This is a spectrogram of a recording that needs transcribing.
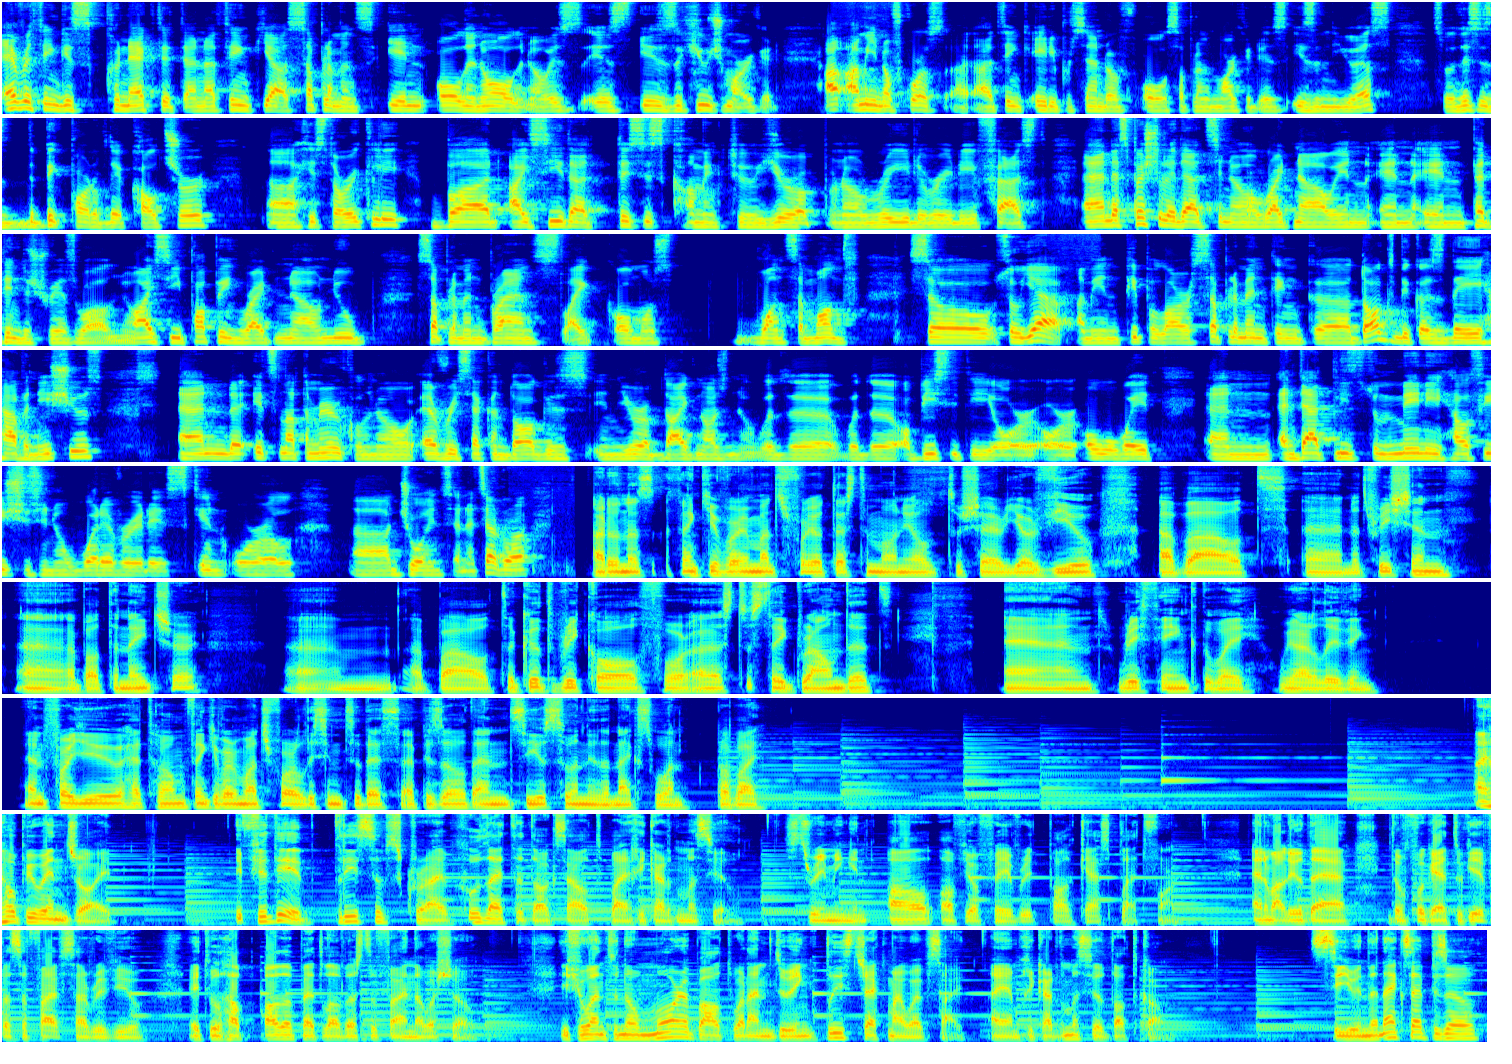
everything is connected and i think yeah supplements in all in all you know is is is a huge market. I, I mean of course I, I, think 80% of all supplement market is is in the us so this is the big part of their culture uh, historically but i see that this is coming to europe you know really really fast and especially that's you know right now in in in pet industry as well you know i see popping right now new supplement brands like almost once a month so so yeah i mean people are supplementing uh, dogs because they have an issues and it's not a miracle you know. Every second dog is in europe diagnosed you know with the with the obesity or or overweight and and that leads to many health issues you know whatever it is skin oral uh, joints and etc Arūnas, thank you very much for your testimonial to share your view about uh, nutrition, uh, about the nature, um, about a good recall for us to stay grounded and rethink the way we are living. And for you at home, thank you very much for listening to this episode and see you soon in the next one. Bye bye. I hope you enjoyed. If you did, please subscribe Who Let the Dogs Out by Ricardo Macedo, streaming in all of your favorite podcast platforms. And while you're there, don't forget to give us a five star review. It will help other pet lovers to find our show. If you want to know more about what I'm doing, please check my website. I am ricardomacedo.com. See you in the next episode.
